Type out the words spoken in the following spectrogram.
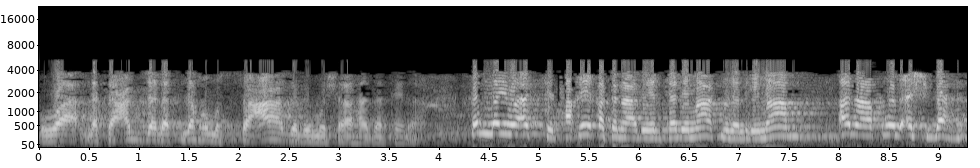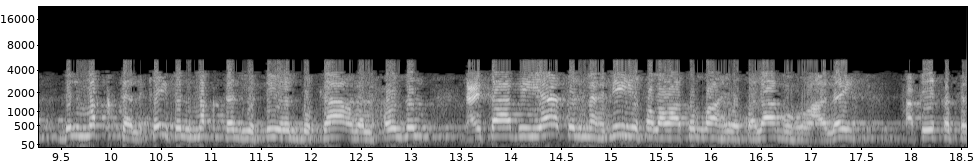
ولتعجلت لهم السعادة بمشاهدتنا. ثم يؤكد حقيقة هذه الكلمات من الإمام أنا أقول أشبه بالمقتل كيف المقتل يثير البكاء والحزن؟ عتابيات المهدي صلوات الله وسلامه عليه حقيقة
